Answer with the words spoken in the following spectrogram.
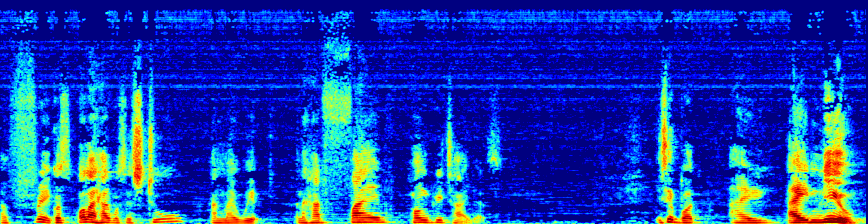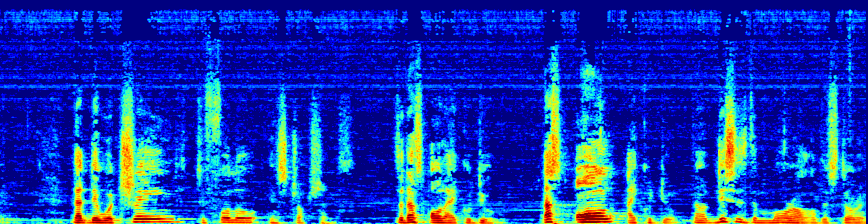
afraid because all I had was a stool and my whip, and I had five hungry tigers. He said, But I, I knew that they were trained to follow instructions. So that's all I could do. That's all I could do. Now, this is the moral of the story.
